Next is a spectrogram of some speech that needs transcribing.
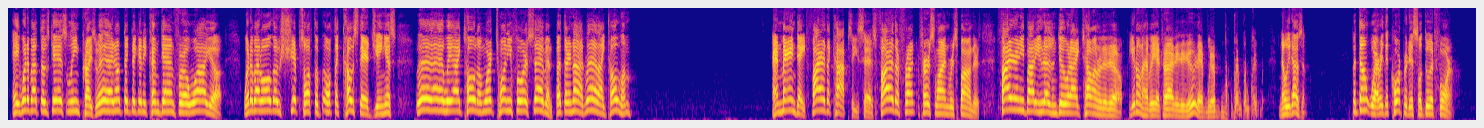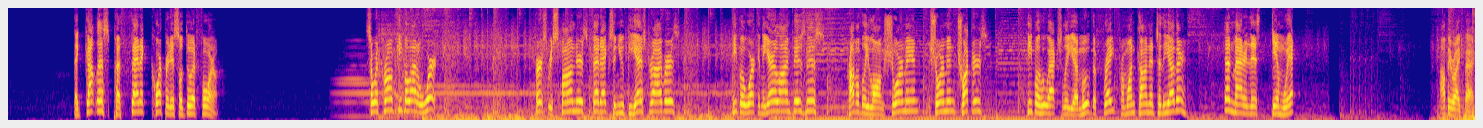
Hey, what about those gasoline prices? Well, I don't think they're going to come down for a while. What about all those ships off the off the coast there, genius? Well, uh, we, I told them work 24 7, but they're not. Well, I told them. And mandate, fire the cops, he says. Fire the front first line responders. Fire anybody who doesn't do what I tell them to do. You don't have the authority to do that. No, he doesn't. But don't worry, the corporatists will do it for him. The gutless, pathetic corporatists will do it for him. So we're throwing people out of work. First responders, FedEx and UPS drivers, people who work in the airline business, probably longshoremen, shoremen, truckers, people who actually uh, move the freight from one continent to the other. Doesn't matter this dimwit. I'll be right back.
